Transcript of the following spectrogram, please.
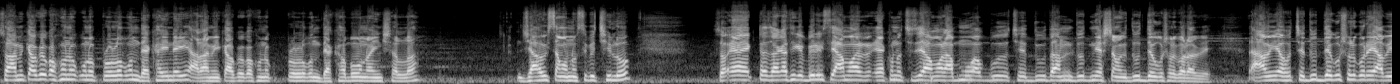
সো আমি কাউকে কখনও কোনো প্রলোভন দেখাই নাই, আর আমি কাউকে কখনো প্রলোভন দেখাবো না, ইনশাল্লাহ। যা হয়েছে আমার নসিবে ছিল। তো একটা জায়গা থেকে বেরিয়েছি আমার এখন হচ্ছে যে আমার আম্মু আব্বু হচ্ছে দুধ আন দুধ নিয়ে আসছে আমাকে দুধ দিয়ে গোসল করাবে। আমি হচ্ছে দুধ দিয়ে গোসল করে আমি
